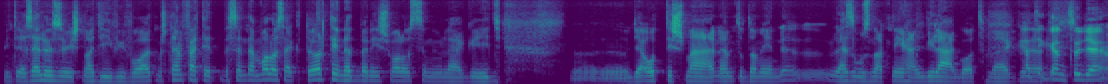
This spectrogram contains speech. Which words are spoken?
mint ahogy az előző is nagyívű volt. Most nem feltétlenül, de szerintem valószínűleg történetben is valószínűleg így ugye ott is már nem tudom én, lezúznak néhány világot, meg hát igen, ugye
